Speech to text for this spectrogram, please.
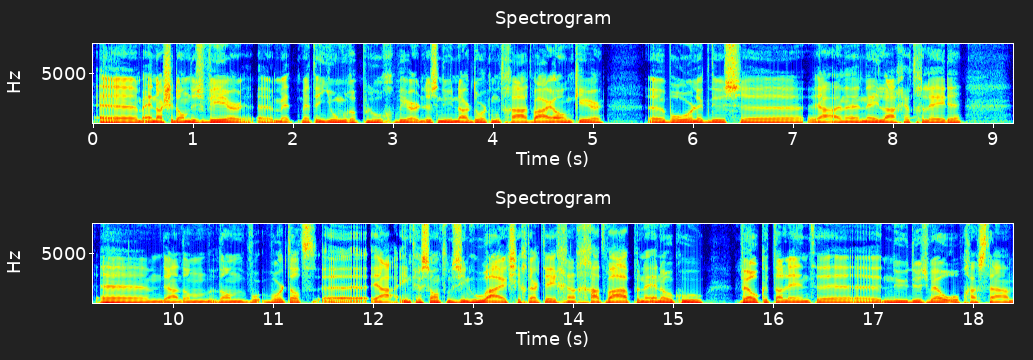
Ehm, en als je dan dus weer eh, met, met een jongere ploeg weer dus nu naar Dortmund gaat, waar je al een keer eh, behoorlijk dus eh, ja, een, een nederlaag hebt geleden. Ehm, ja, dan, dan wo- wordt dat ja, interessant om te zien hoe Ajax zich daartegen gaat wapenen. En ook hoe welke talenten eh, nu dus wel op gaan staan.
